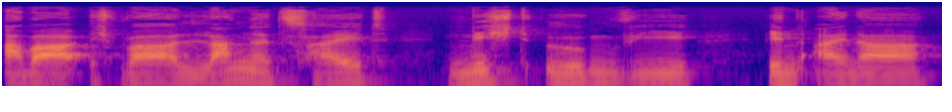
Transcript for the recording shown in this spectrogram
aber ich war lange Zeit nicht irgendwie in einer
